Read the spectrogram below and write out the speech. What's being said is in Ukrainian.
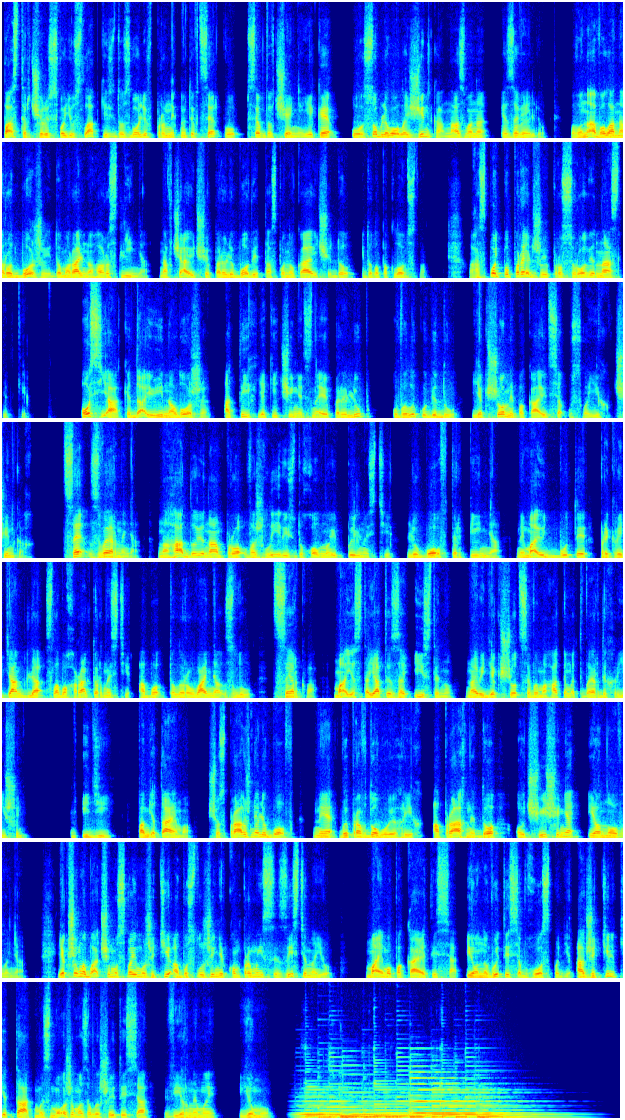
Пастор через свою слабкість дозволив проникнути в церкву псевдовчення, яке уособлювала жінка, названа Езавелью. Вона вела народ Божий до морального розтління, навчаючи перелюбові та спонукаючи до ідолопоклонства. Господь попереджує про сурові наслідки. Ось я кидаю її на ложе, а тих, які чинять з нею перелюб, у велику біду, якщо не покаються у своїх вчинках. Це звернення нагадує нам про важливість духовної пильності, любов, терпіння не мають бути прикриттям для слабохарактерності або толерування злу. Церква має стояти за істину, навіть якщо це вимагатиме твердих рішень і дій. Пам'ятаємо, що справжня любов не виправдовує гріх, а прагне до очищення і оновлення. Якщо ми бачимо у своєму житті або служінні компроміси з істиною, маємо покаятися і оновитися в Господі, адже тільки так ми зможемо залишитися вірними йому.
